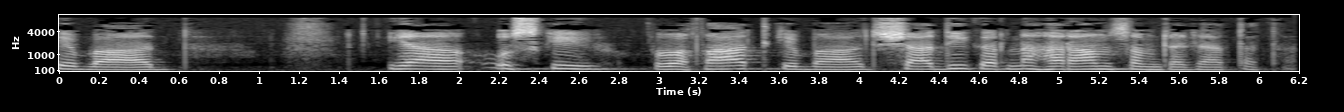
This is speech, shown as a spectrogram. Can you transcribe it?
کے بعد یا اس کی وفات کے بعد شادی کرنا حرام سمجھا جاتا تھا۔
